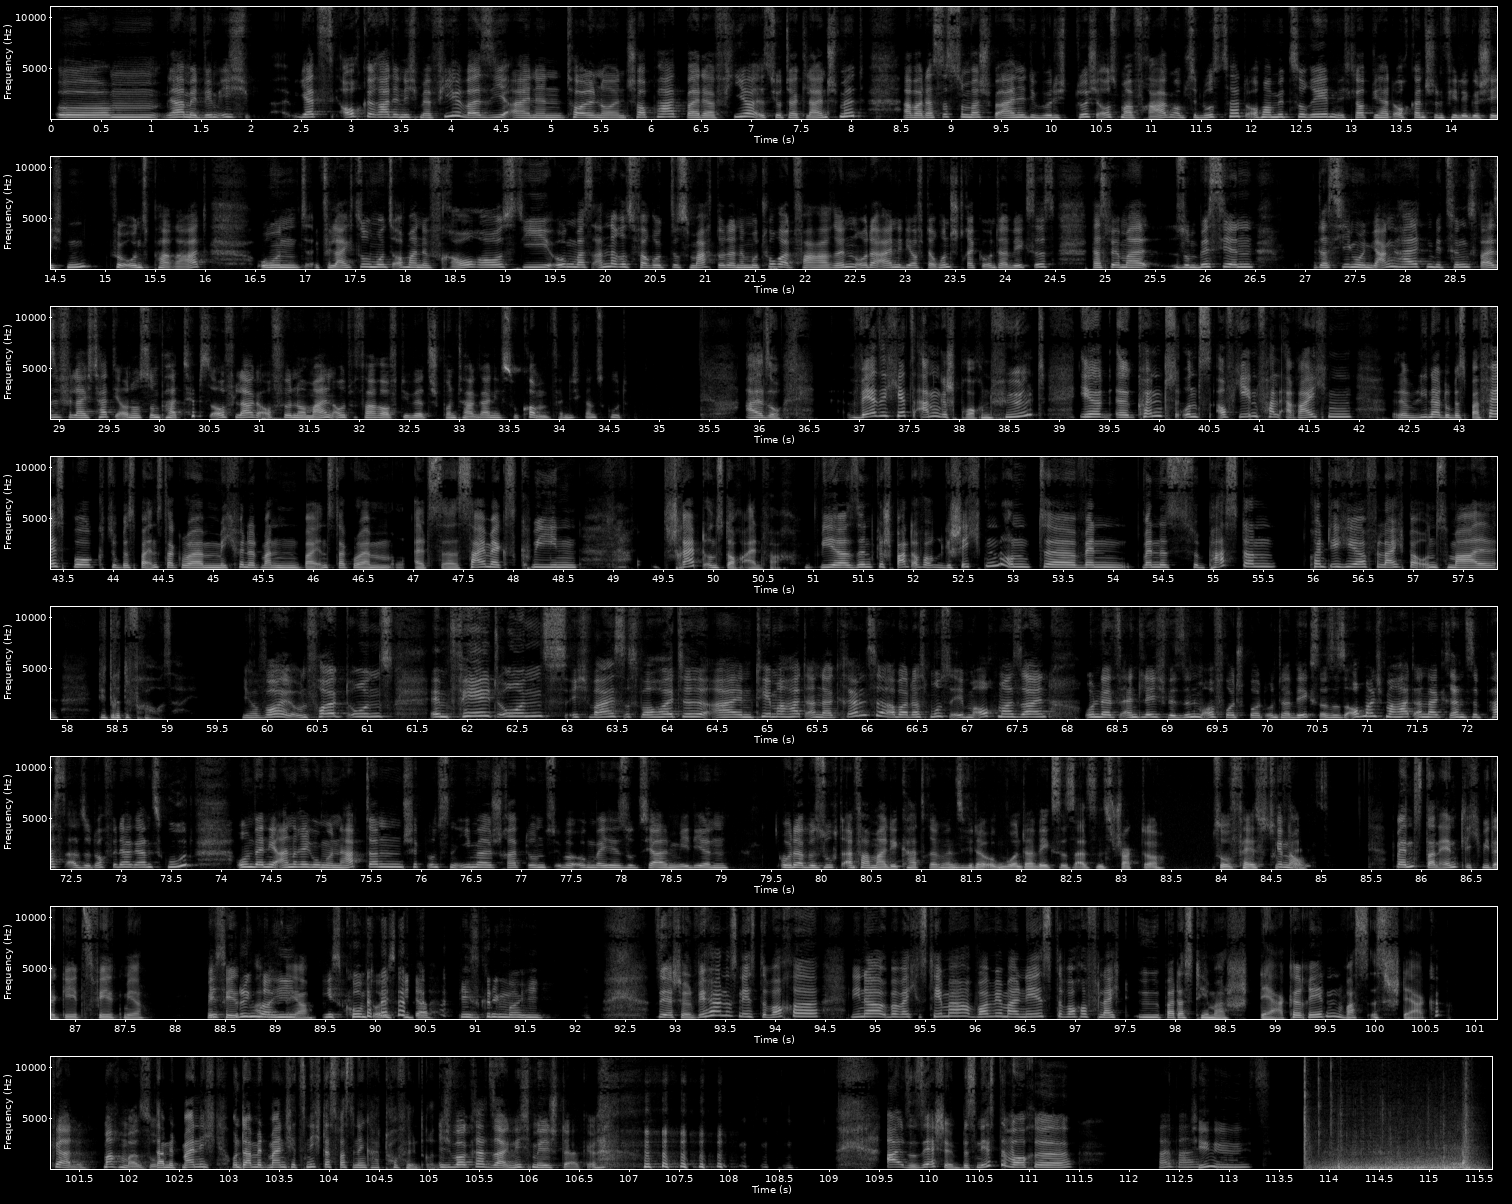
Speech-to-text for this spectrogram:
Ähm, ja, mit wem ich jetzt auch gerade nicht mehr viel, weil sie einen tollen neuen Job hat. Bei der vier ist Jutta Kleinschmidt. Aber das ist zum Beispiel eine, die würde ich durchaus mal fragen, ob sie Lust hat, auch mal mitzureden. Ich glaube, die hat auch ganz schön viele Geschichten für uns parat. Und vielleicht suchen wir uns auch mal eine Frau raus, die irgendwas anderes Verrücktes macht oder eine Motorradfahrerin oder eine, die auf der Rundstrecke unterwegs ist, dass wir mal so ein bisschen das Yin und Yang halten, beziehungsweise vielleicht hat die auch noch so ein paar Tipps auf Lage, auch für normalen Autofahrer, auf die wir jetzt spontan gar nicht so kommen. Fände ich ganz gut. Also, Wer sich jetzt angesprochen fühlt, ihr äh, könnt uns auf jeden Fall erreichen. Äh, Lina, du bist bei Facebook, du bist bei Instagram. Mich findet man bei Instagram als äh, Cymex Queen. Schreibt uns doch einfach. Wir sind gespannt auf eure Geschichten und äh, wenn wenn es passt, dann könnt ihr hier vielleicht bei uns mal die dritte Frau sein. Jawohl, und folgt uns, empfehlt uns. Ich weiß, es war heute ein Thema hart an der Grenze, aber das muss eben auch mal sein. Und letztendlich, wir sind im Offroad-Sport unterwegs. Das ist auch manchmal hart an der Grenze, passt also doch wieder ganz gut. Und wenn ihr Anregungen habt, dann schickt uns eine E-Mail, schreibt uns über irgendwelche sozialen Medien oder besucht einfach mal die Katrin, wenn sie wieder irgendwo unterwegs ist als Instructor. So face to genau. Wenn es dann endlich wieder geht, es fehlt mir. mir das kriegen wir hin. Es kommt euch wieder. Das kriegen wir hin. Sehr schön. Wir hören uns nächste Woche. Lina, über welches Thema? Wollen wir mal nächste Woche vielleicht über das Thema Stärke reden? Was ist Stärke? Gerne, machen wir so. Damit meine ich, und damit meine ich jetzt nicht das, was in den Kartoffeln drin ist. Ich wollte gerade sagen, nicht Mehlstärke. also, sehr schön. Bis nächste Woche. Bye, bye. Tschüss.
